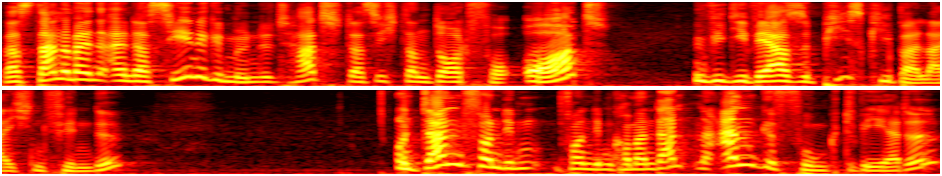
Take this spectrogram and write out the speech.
Was dann aber in einer Szene gemündet hat, dass ich dann dort vor Ort irgendwie diverse Peacekeeper-Leichen finde und dann von dem, von dem Kommandanten angefunkt werde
